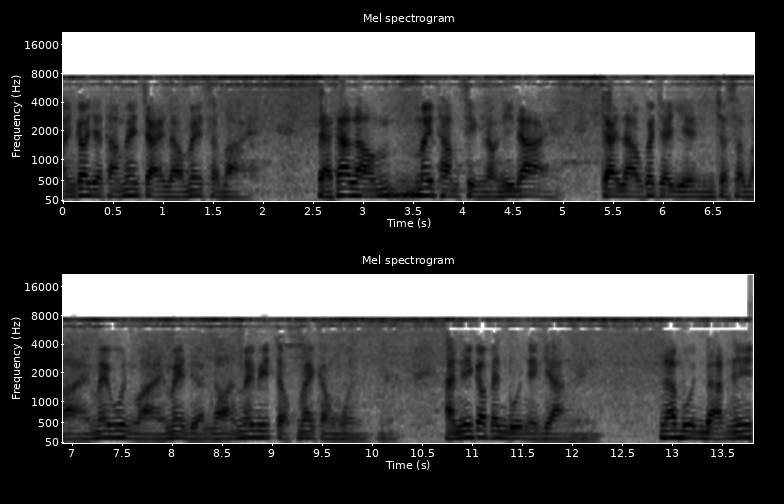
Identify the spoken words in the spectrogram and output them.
มันก็จะทำให้ใจเราไม่สบาย แต่ถ้าเราไม่ทำสิ่งเหล่านี้ได้ ใจเราก็จะเย็นจะสบาย ไม่วุ่นวาย ไม่เดือดร้อน ไม่วิตกไม่กังวล อันนี้ก็เป็นบุญอีกอย่างหนึ่งและบุญแบบนี้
